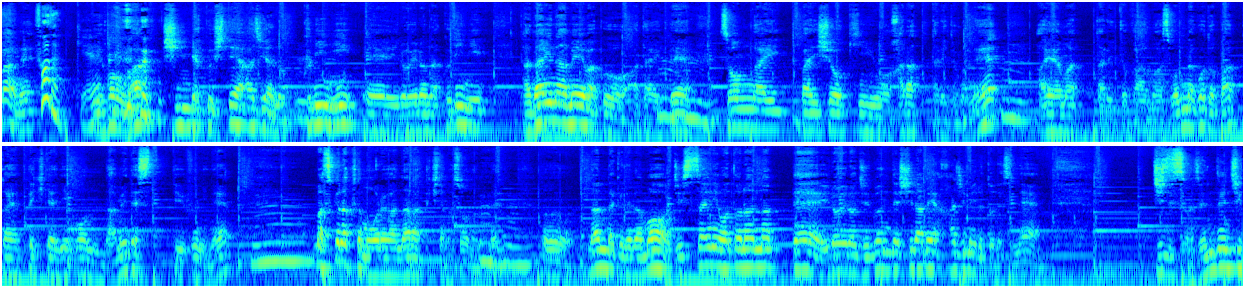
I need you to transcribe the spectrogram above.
まあねそうだっけ？日本は侵略してアジアの国に、えー、いろいろな国に多大な迷惑を与えて、うん、損害賠償金を払ったりとかね、うん、謝ったりとか、まあ、そんなことばっかやってきて日本ダメですっていうふうにね、うん、まあ、少なくとも俺が習ってきたのはそうなのね、うん。なんだけれども実際に大人になっていろいろ自分で調べ始めるとですね事実が全然違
